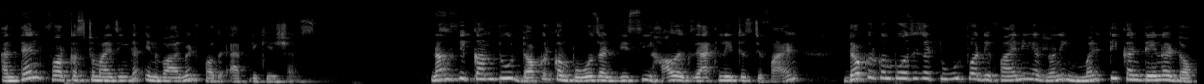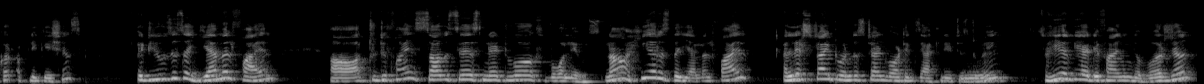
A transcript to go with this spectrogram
And then for customizing the environment for the applications. Now if we come to Docker Compose and we see how exactly it is defined, Docker Compose is a tool for defining and running multi-container Docker applications. It uses a YAML file uh, to define services, networks, volumes. Now here is the YAML file and let's try to understand what exactly it is doing. So here we are defining the version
